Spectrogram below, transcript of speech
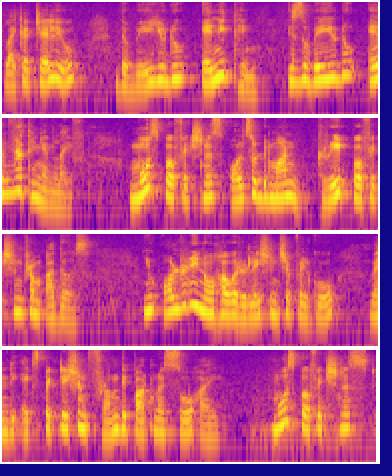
Like I tell you, the way you do anything is the way you do everything in life. Most perfectionists also demand great perfection from others. You already know how a relationship will go when the expectation from the partner is so high. Most perfectionists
